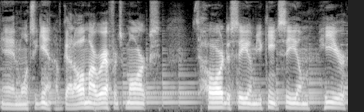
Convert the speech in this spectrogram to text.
And once again, I've got all my reference marks. It's hard to see them. You can't see them here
